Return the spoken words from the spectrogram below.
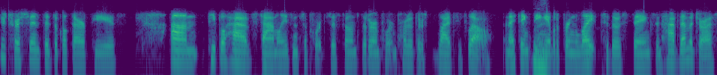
nutrition, physical therapies. Um, people have families and support systems that are an important part of their lives as well. And I think being right. able to bring light to those things and have them addressed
